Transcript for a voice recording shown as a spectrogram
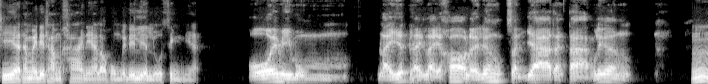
ชี้อะถ้าไม่ได้ทำค่ายเนี้ย เราคงไม่ได้เรียนรู้สิ่งเนี้ยโอ้ยมีมุมหลายหลายหลายข้อเลยเรื่องสัญญาต่างๆ เรื่อง อืม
